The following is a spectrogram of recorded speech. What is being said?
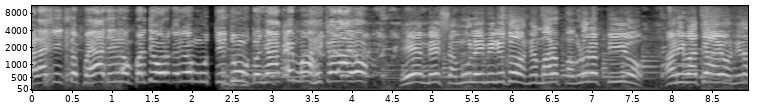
हला की तो पया दे रही ऊपर दी और करियो मुट्ठी दू तो यहाँ कहीं माँ ही करायो। ए मैं समूह लई मिल्यो तो न मारो पगड़ो हो आणि वाते आयो नहीं तो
